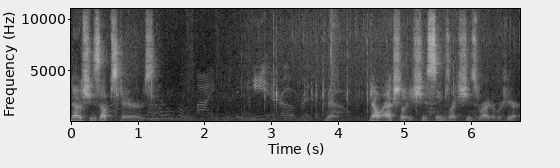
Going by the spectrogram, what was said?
No, she's upstairs. Here over Yeah. No, actually, she seems like she's right over here.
